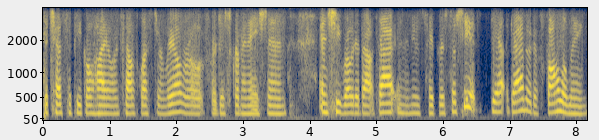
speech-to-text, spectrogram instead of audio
the Chesapeake, Ohio, and Southwestern Railroad for discrimination, and she wrote about that in the newspaper. So she had ga- gathered a following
